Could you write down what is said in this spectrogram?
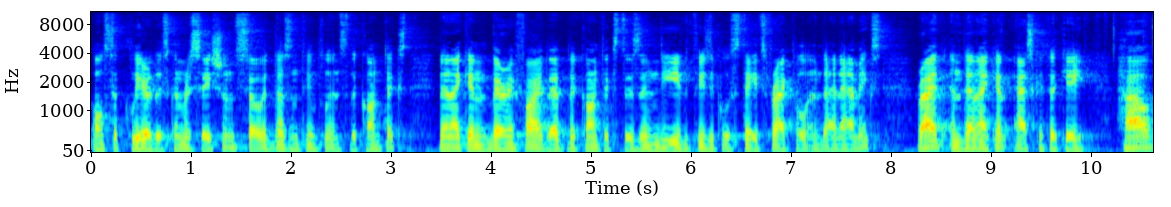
also clear this conversation so it doesn't influence the context. Then I can verify that the context is indeed physical states, fractal, and dynamics, right? And then I can ask it, okay, how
